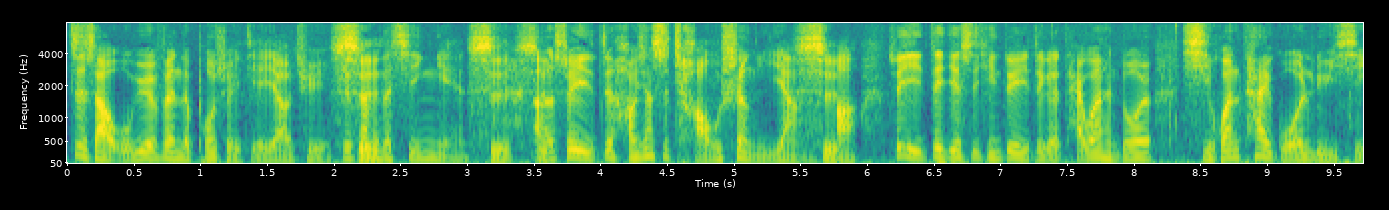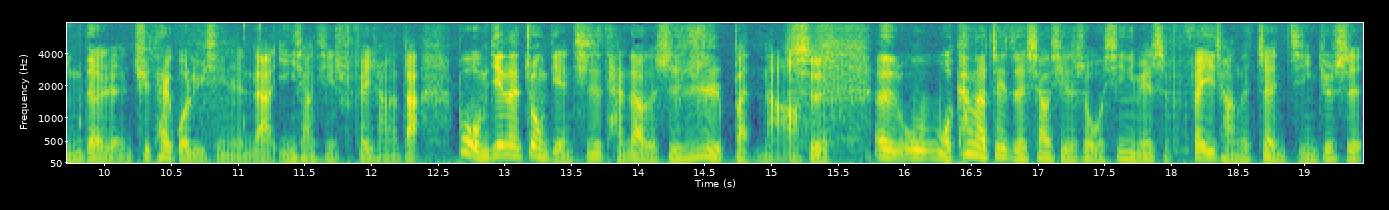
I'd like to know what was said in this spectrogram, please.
至少五月份的泼水节要去，是他们的新年，是啊，呃，所以这好像是朝圣一样，是。啊，所以这件事情对这个台湾很多喜欢泰国旅行的人，去泰国旅行人的影响性是非常的大。不过我们今天的重点其实谈到的是日本呐啊，是。呃，我我看到这则消息的时候，我。心里面是非常的震惊，就是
